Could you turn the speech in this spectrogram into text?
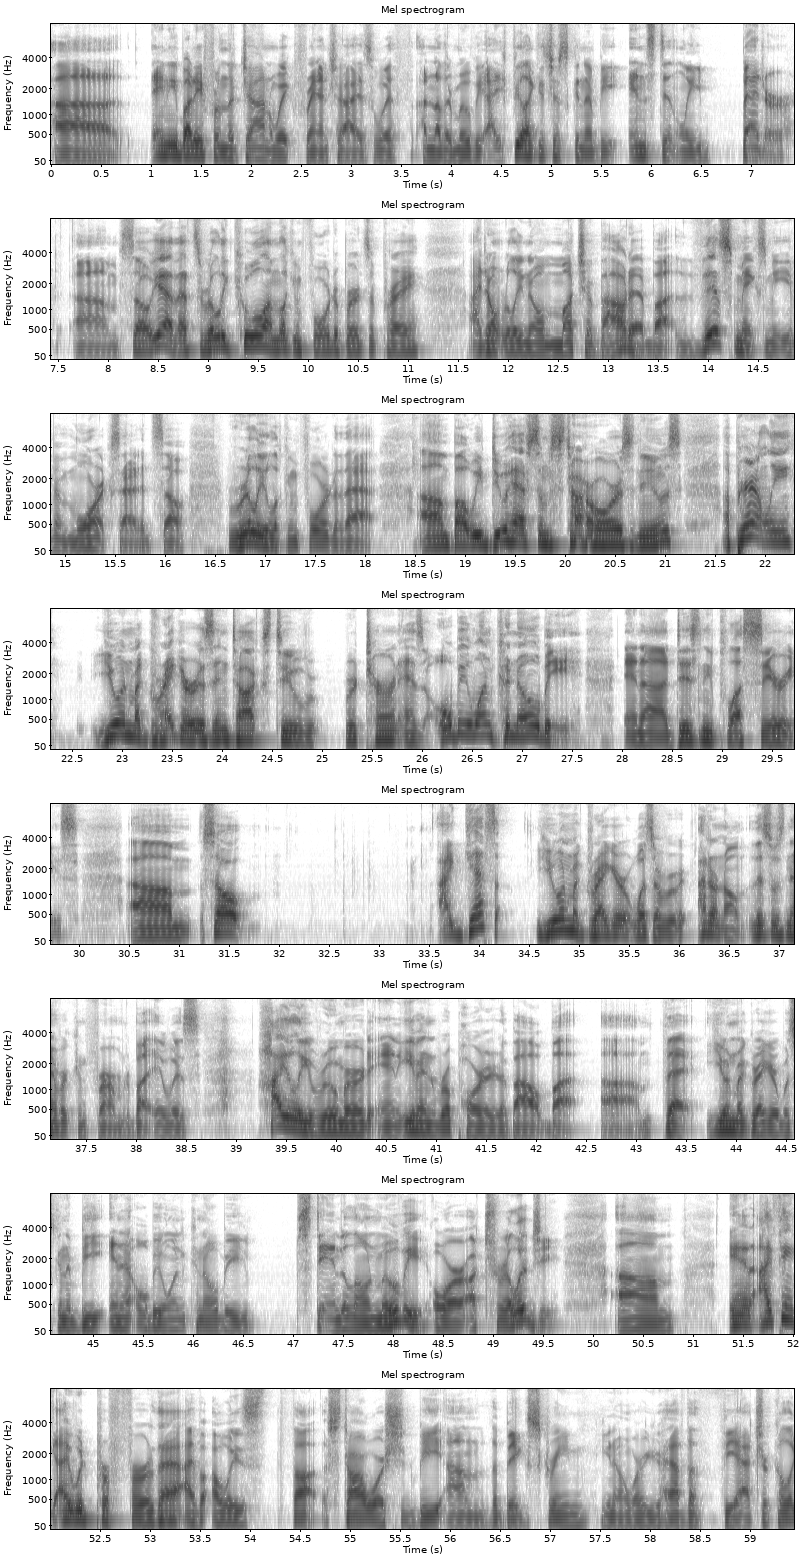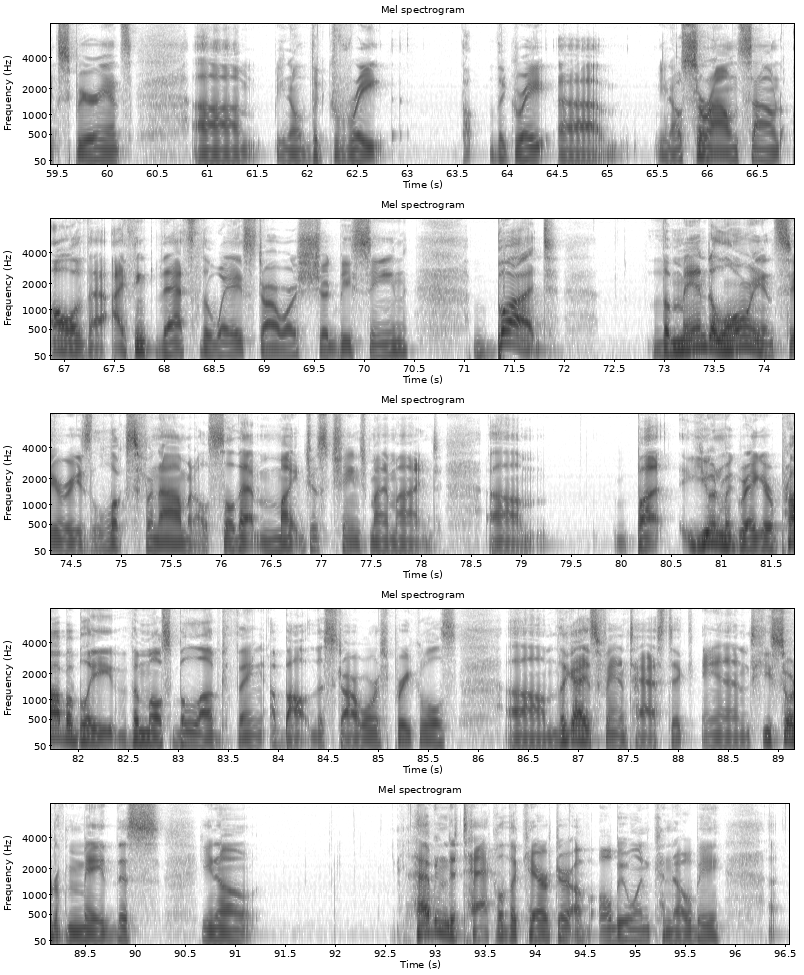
uh, anybody from the John Wick franchise with another movie, I feel like it's just going to be instantly better. Um, so, yeah, that's really cool. I'm looking forward to Birds of Prey. I don't really know much about it, but this makes me even more excited. So, really looking forward to that. Um, but we do have some Star Wars news. Apparently, Ewan McGregor is in talks to return as Obi Wan Kenobi in a Disney Plus series. Um, so, I guess Ewan McGregor was a. I don't know. This was never confirmed, but it was highly rumored and even reported about. But um, that Ewan McGregor was going to be in an Obi Wan Kenobi standalone movie or a trilogy. Um, and I think I would prefer that. I've always thought Star Wars should be on the big screen, you know, where you have the theatrical experience, um, you know, the great, the great, uh, you know, surround sound, all of that. I think that's the way Star Wars should be seen. But the Mandalorian series looks phenomenal, so that might just change my mind. Um, but Ewan McGregor, probably the most beloved thing about the Star Wars prequels. Um, the guy is fantastic, and he sort of made this, you know, having to tackle the character of Obi Wan Kenobi.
